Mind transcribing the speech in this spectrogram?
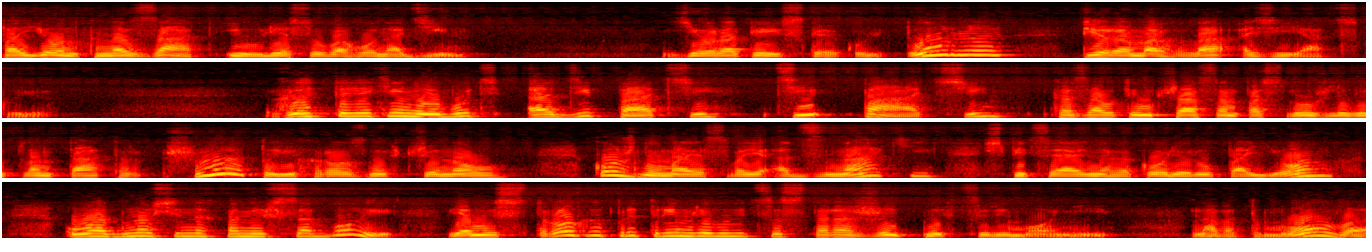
паёнг назад і ў лесу вагон адзін. Еўрапейская культура перамагла азіяцкую. Гэта які-небудзь адзіпаці ці паці, казаў тым часам паслужлівы плантатар, шмат у іх розных чыноў, Кожны мае свае адзнакі спецыяльнага колеру паёнг, у адносінах паміж сабой яны строга прытрымліваюцца старажытных цырымоній. Нават мова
